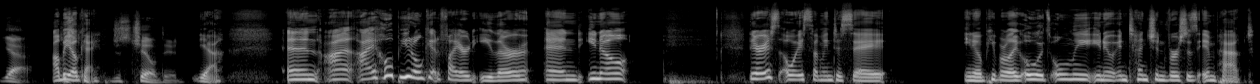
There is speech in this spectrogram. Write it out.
Yeah, I'll be okay. just chill, dude. Yeah. And I, I hope you don't get fired either. And, you know, there is always something to say. You know, people are like, oh, it's only, you know, intention versus impact.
